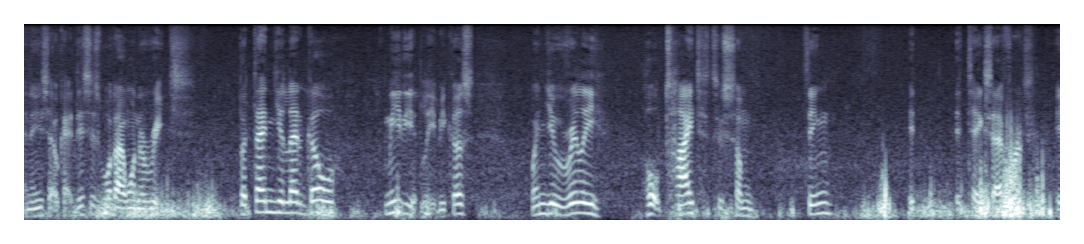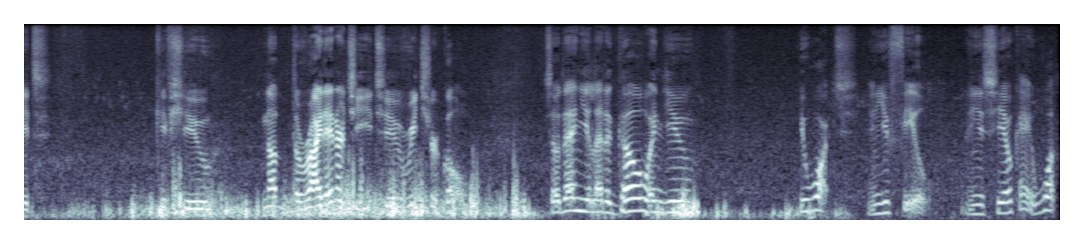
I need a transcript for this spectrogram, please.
And then you say, okay, this is what I want to reach. But then you let go immediately because when you really hold tight to something, it, it takes effort. It gives you not the right energy to reach your goal. So then you let it go and you you watch and you feel and you see okay what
